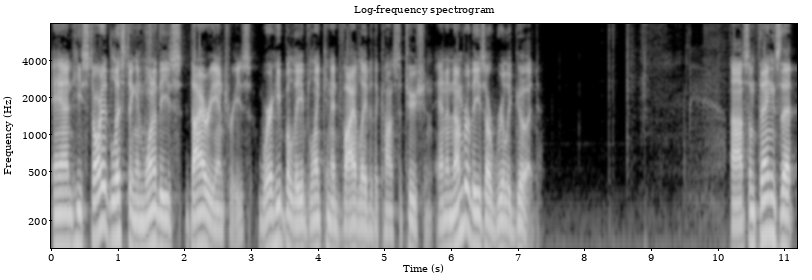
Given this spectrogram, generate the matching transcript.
And he started listing in one of these diary entries where he believed Lincoln had violated the Constitution, and a number of these are really good. Uh, some things that,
